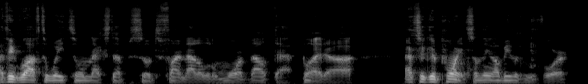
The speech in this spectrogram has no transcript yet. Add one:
I think we'll have to wait till next episode to find out a little more about that. But uh, that's a good point. Something I'll be looking for.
